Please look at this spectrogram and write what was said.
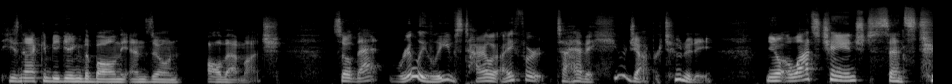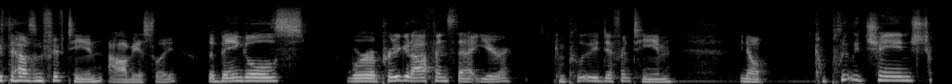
he's not going to be getting the ball in the end zone all that much. So that really leaves Tyler Eifert to have a huge opportunity. You know, a lot's changed since 2015, obviously. The Bengals were a pretty good offense that year, completely different team. You know, completely changed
